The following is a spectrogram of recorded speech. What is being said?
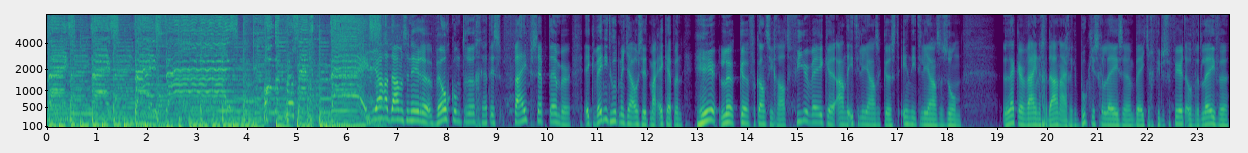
Thijs, Ja, dames en heren, welkom terug. Het is 5 september. Ik weet niet hoe het met jou zit, maar ik heb een heerlijke vakantie gehad. Vier weken aan de Italiaanse kust in de Italiaanse zon. Lekker weinig gedaan eigenlijk. Boekjes gelezen, een beetje gefilosofeerd over het leven,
